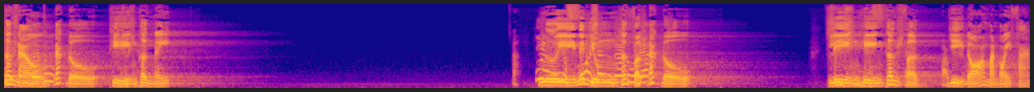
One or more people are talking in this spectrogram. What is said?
thân nào đắc độ Thì hiện thân này à, Người nên dùng thân Phật đắc độ Liền hiện thân Phật Vì đó mà nói Pháp.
